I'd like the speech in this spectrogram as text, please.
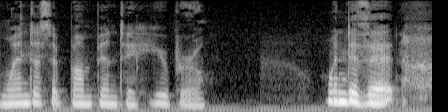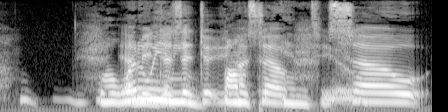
When does it bump into Hebrew? When does it? Well, what I mean, do we mean do, bump so, into? So,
